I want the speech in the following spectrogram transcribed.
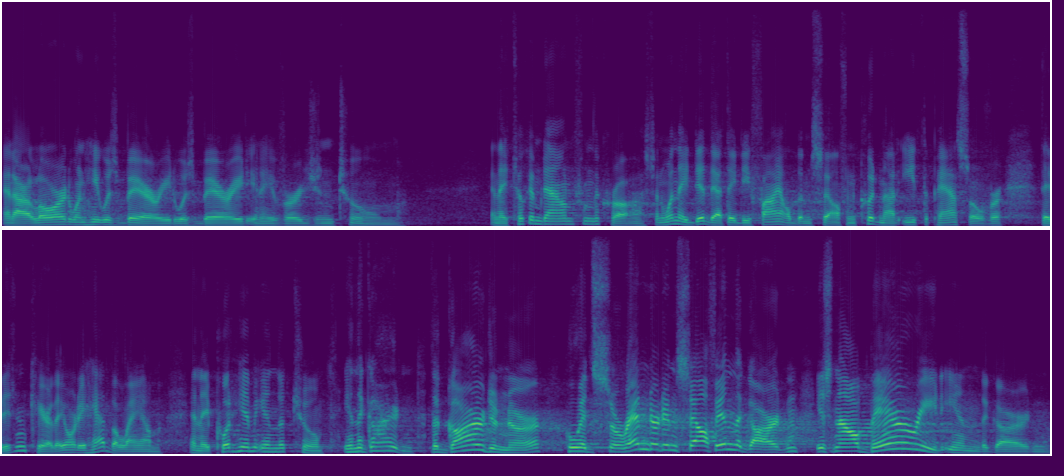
And our Lord, when he was buried, was buried in a virgin tomb. And they took him down from the cross. And when they did that, they defiled themselves and could not eat the Passover. They didn't care. They already had the lamb. And they put him in the tomb in the garden. The gardener who had surrendered himself in the garden is now buried in the garden.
